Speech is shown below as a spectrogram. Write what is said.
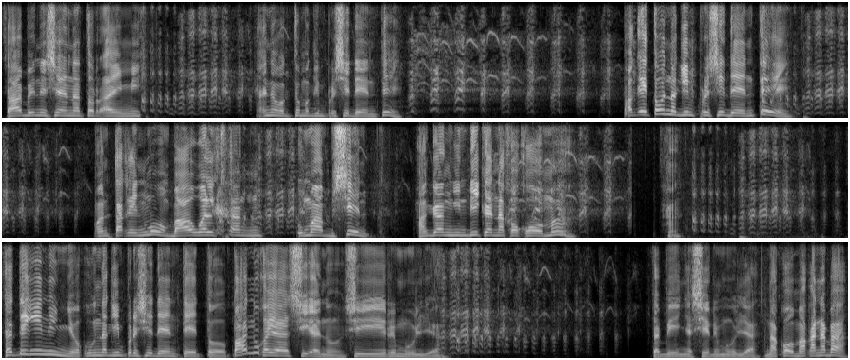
Sabi ni Senator Amy, ay na, wag to maging presidente. Pag ito naging presidente, mantakin mo, bawal kang umabsent hanggang hindi ka nakokoma. Sa tingin ninyo, kung naging presidente ito, paano kaya si ano, si Remulla? Sabihin niya si Remulla, nako, maka na ba?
